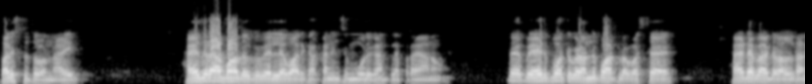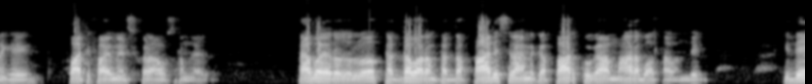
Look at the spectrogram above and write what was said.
పరిస్థితులు ఉన్నాయి. హైదరాబాదుకు వెళ్ళే వారికి అక్కడి నుంచి మూడు గంటల ప్రయాణం. రేపు ఎయిర్పోర్ట్ కూడా అందుబాటులోకి వస్తే హైదరాబాద్ వెళ్ళడానికి ఫార్టీ ఫైవ్ మినిట్స్ కూడా అవసరం లేదు. రాబోయే రోజుల్లో పెద్దవరం పెద్ద పారిశ్రామిక పార్కుగా మారబోతా ఉంది. ఇదే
